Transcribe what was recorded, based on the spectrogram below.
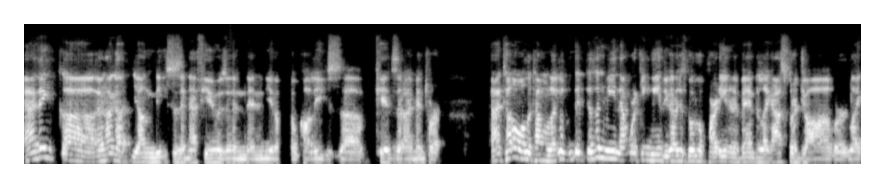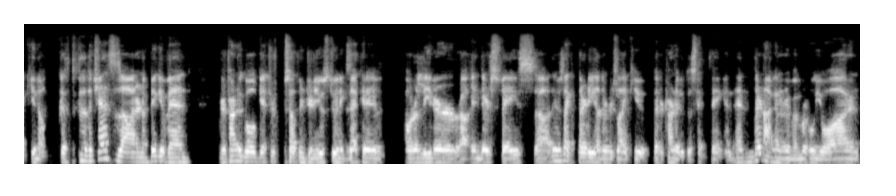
And I think, uh, and I got young nieces and nephews and and you know colleagues, uh, kids that I mentor. And I tell them all the time, I'm like, look, it doesn't mean networking means you got to just go to a party and an event and like ask for a job or like you know, because the chances are in a big event, you're trying to go get yourself introduced to an executive or a leader uh, in their space. Uh, there's like 30 others like you that are trying to do the same thing, and and they're not going to remember who you are and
